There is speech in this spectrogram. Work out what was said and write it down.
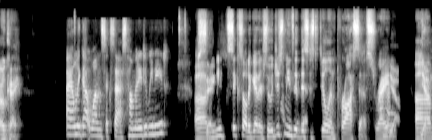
Okay. I only got one success. How many do we need? Um, you Six. need six altogether. So it just means that this is still in process, right? Uh-huh. Um, Yeah.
